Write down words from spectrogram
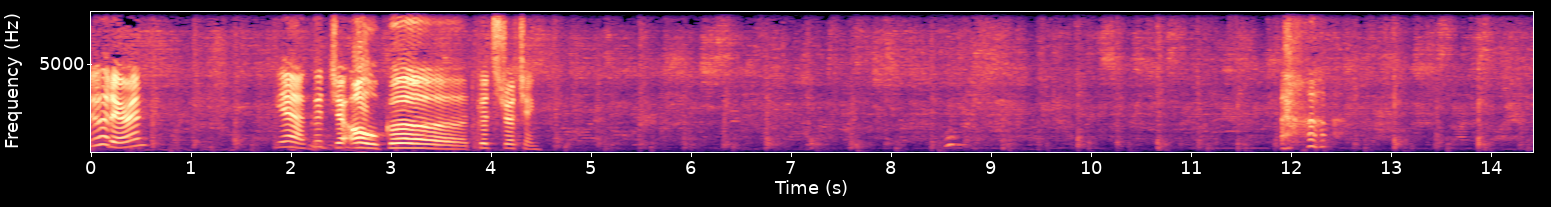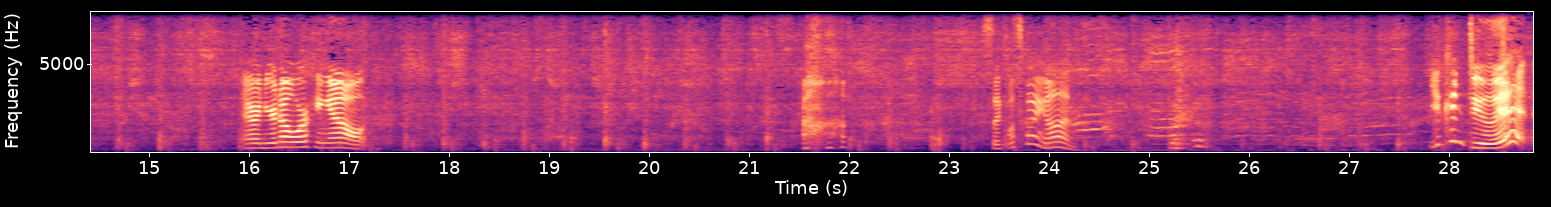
Do it, Aaron. Yeah, good job. Oh, good. Good stretching. Aaron, you're not working out. it's like, what's going on? You can do it.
